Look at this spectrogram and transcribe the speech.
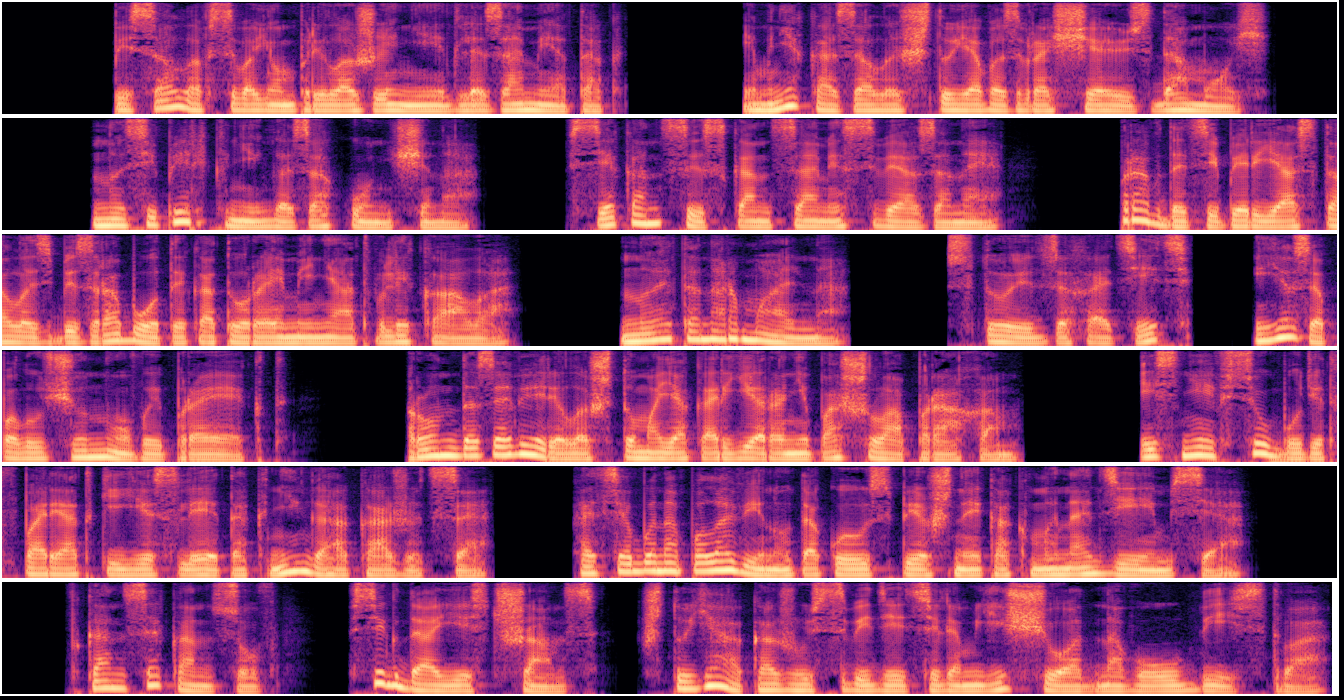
писала в своем приложении для заметок, и мне казалось, что я возвращаюсь домой. Но теперь книга закончена. Все концы с концами связаны. Правда, теперь я осталась без работы, которая меня отвлекала. Но это нормально. Стоит захотеть, и я заполучу новый проект. Ронда заверила, что моя карьера не пошла прахом. И с ней все будет в порядке, если эта книга окажется хотя бы наполовину такой успешной, как мы надеемся. В конце концов, всегда есть шанс, что я окажусь свидетелем еще одного убийства.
